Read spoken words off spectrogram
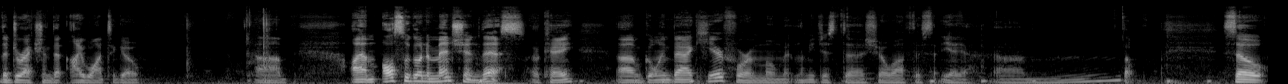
the direction that I want to go. Um, I'm also going to mention this, okay? Um, going back here for a moment, let me just uh, show off this. Yeah, yeah. Um, oh. So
